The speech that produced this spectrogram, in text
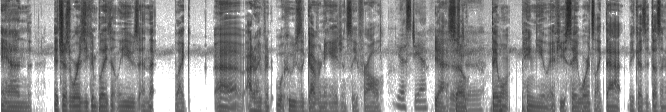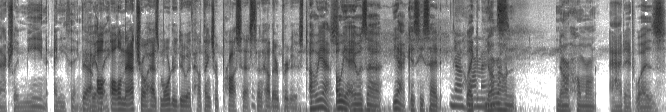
and it's just words you can blatantly use. And that, like, uh, I don't even who's the governing agency for all. USDA. Yeah, so they won't ping you if you say words like that because it doesn't actually mean anything. Yeah, really. all, all natural has more to do with how things are processed than how they're produced. oh yeah, oh yeah. It was a uh, yeah because he said No like hormones. no hormone, no hormone added was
